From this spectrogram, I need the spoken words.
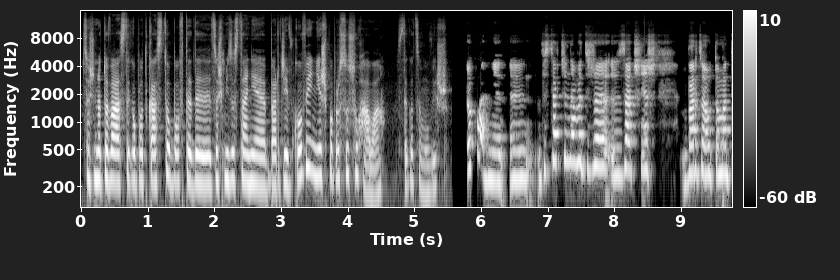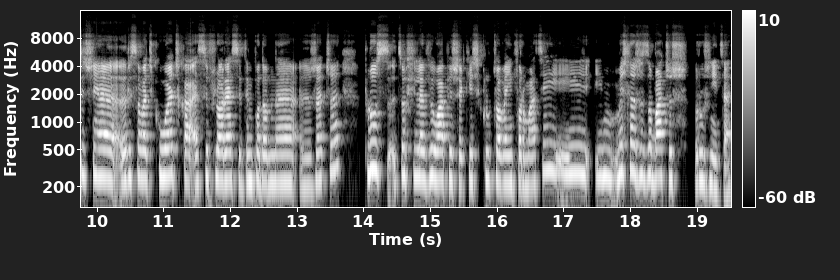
coś notowała z tego podcastu, bo wtedy coś mi zostanie bardziej w głowie niż po prostu słuchała z tego, co mówisz. Dokładnie. Y, wystarczy nawet, że zaczniesz bardzo automatycznie rysować kółeczka, esy, floresy, tym podobne y, rzeczy, plus co chwilę wyłapiesz jakieś kluczowe informacje i, i myślę, że zobaczysz różnicę.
